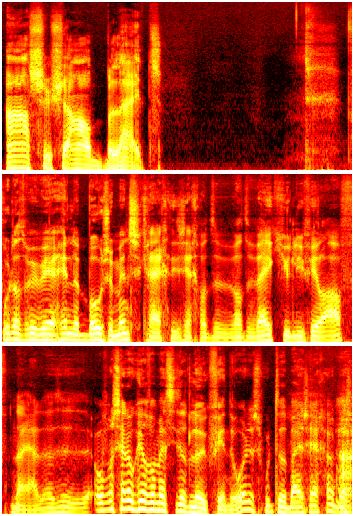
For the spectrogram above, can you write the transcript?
asociaal beleid. Voordat we weer hele boze mensen krijgen die zeggen, wat, wat wijken jullie veel af. Nou ja, dat, overigens zijn ook heel veel mensen die dat leuk vinden hoor. Dus moeten erbij zeggen. Ah,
